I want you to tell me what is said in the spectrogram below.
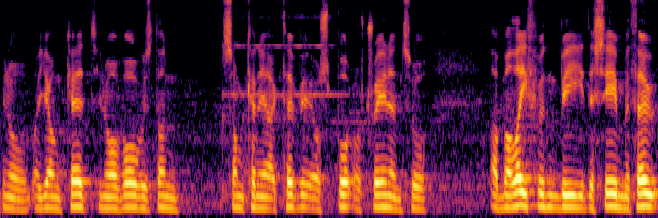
you know, a young kid. You know, I've always done some kind of activity or sport or training. So uh, my life wouldn't be the same without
